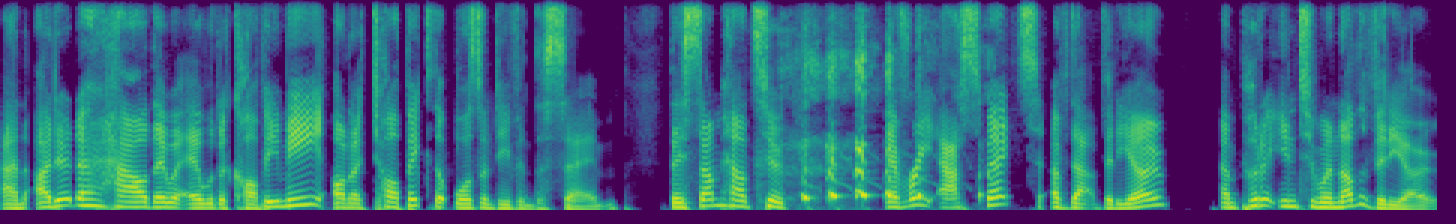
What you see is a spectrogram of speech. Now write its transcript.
And I don't know how they were able to copy me on a topic that wasn't even the same. They somehow took every aspect of that video and put it into another video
